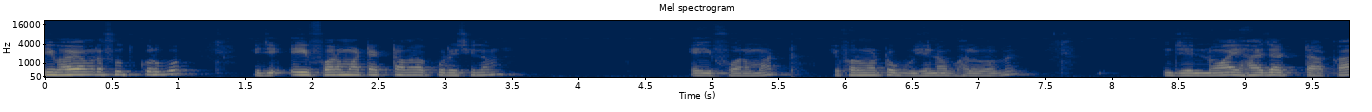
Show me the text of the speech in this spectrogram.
এইভাবে আমরা সুদ করব। এই যে এই ফরম্যাট একটা আমরা করেছিলাম। এই ফরম্যাট এই ফরম্যাটটাও বুঝে নাও ভালোভাবে। যে নয় হাজার টাকা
